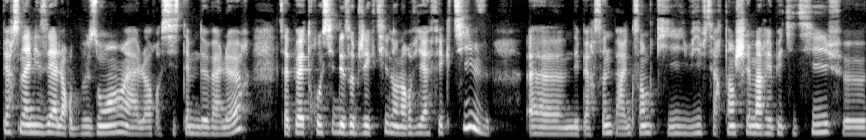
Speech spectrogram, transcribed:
personnalisées à leurs besoins à leur système de valeurs. Ça peut être aussi des objectifs dans leur vie affective, euh, des personnes par exemple qui vivent certains schémas répétitifs. Euh,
